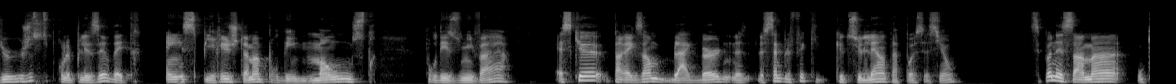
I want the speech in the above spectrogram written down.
yeux, juste pour le plaisir d'être inspiré justement pour des monstres, pour des univers. Est-ce que, par exemple, Blackbird, le, le simple fait que, que tu l'aies en ta possession, c'est pas nécessairement, OK,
